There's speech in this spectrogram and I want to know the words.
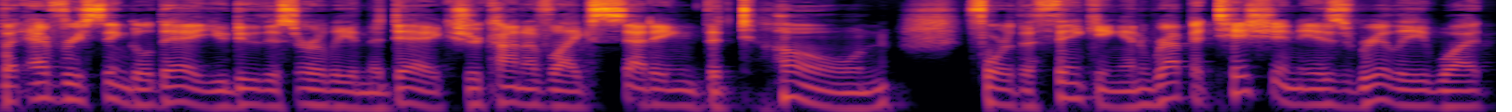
But every single day you do this early in the day because you're kind of like setting the tone for the thinking. And repetition is really what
